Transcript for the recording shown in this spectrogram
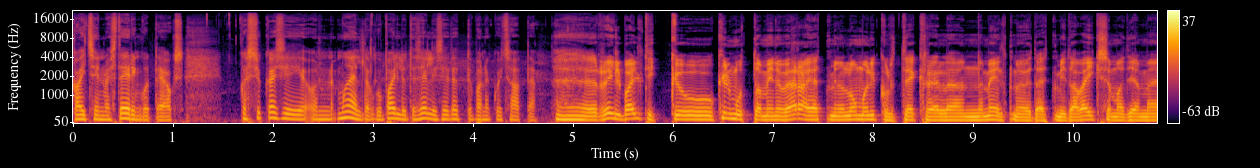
kaitseinvesteeringute jaoks kas niisugune asi on mõeldav, kui palju te selliseid ettepanekuid saate? Rail Balticu külmutamine või ärajätmine loomulikult EKRE-le on meeltmööda, et mida väiksemad ja me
